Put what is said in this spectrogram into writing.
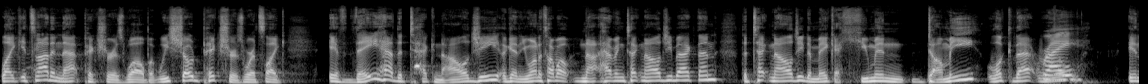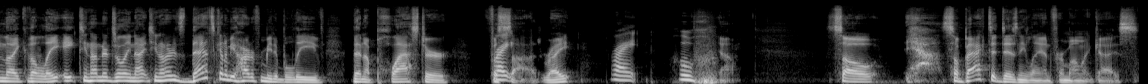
Like it's not in that picture as well, but we showed pictures where it's like if they had the technology, again, you want to talk about not having technology back then, the technology to make a human dummy look that real Right. In like the late 1800s, early 1900s, that's going to be harder for me to believe than a plaster facade, right? Right. Oof. Yeah. So, yeah. So back to Disneyland for a moment, guys.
